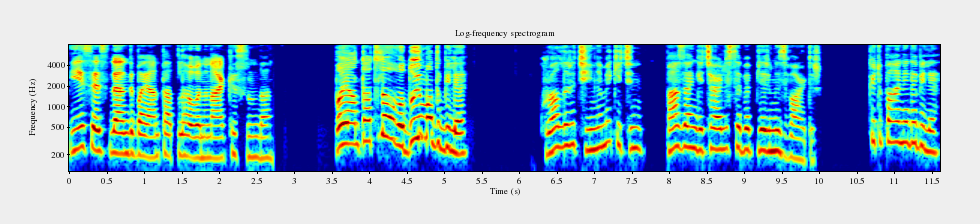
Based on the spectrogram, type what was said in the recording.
diye seslendi Bayan Tatlı Hava'nın arkasından. Bayan Tatlı Hava duymadı bile. Kuralları çiğnemek için bazen geçerli sebeplerimiz vardır. Kütüphanede bile.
